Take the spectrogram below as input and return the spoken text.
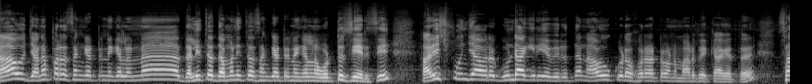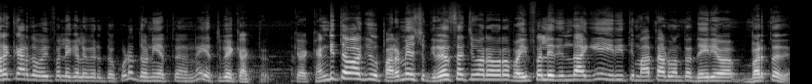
ನಾವು ಜನಪರ ಸಂಘಟನೆಗಳನ್ನು, ದಲಿತ ದಮನಿತ ಸಂಘಟನೆಗಳನ್ನ ಒಟ್ಟು ಸೇರಿಸಿ, ಹರೀಶ್ ಪೂಂಜಾ ಅವರ ಗೂಂಡಾಗಿರಿಯ ವಿರುದ್ಧ ನಾವು ಕೂಡ ಹೋರಾಟವನ್ನು ಮಾಡಬೇಕಾಗುತ್ತದೆ ಸರ್ಕಾರದ ವೈಫಲ್ಯಗಳ ವಿರುದ್ಧ ಕೂಡ ಧ್ವನಿ ಎತ್ತನ್ನು ಎತ್ತಬೇಕಾಗ್ತದೆ. ಖಂಡಿತವಾಗಿಯೂ ಪರಮೇಶ್ ಗೃಹ ಸಚಿವರವರ ವೈಫಲ್ಯದಿಂದಾಗಿ ಈ ರೀತಿ ಮಾತಾಡುವಂಥ ಧೈರ್ಯ ಬರ್ತದೆ.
